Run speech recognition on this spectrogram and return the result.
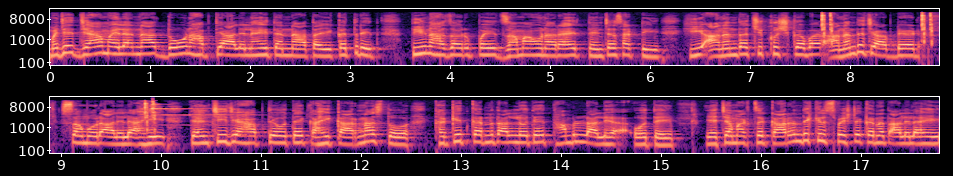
म्हणजे ज्या महिलांना दोन हप्ते आलेले नाहीत त्यांना आता एकत्रित तीन हजार रुपये जमा होणार आहेत. त्यांच्यासाठी ही आनंदाची खुशखबर आनंदाचे अपडेट समोर आलेले आहे. त्यांची जे हप्ते होते काही कारणास्तव थकीत करण्यात आलेले होते थांबवले आले होते. याच्या मागचं कारण देखील स्पष्ट करण्यात आलेलं आहे.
